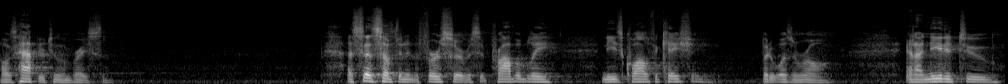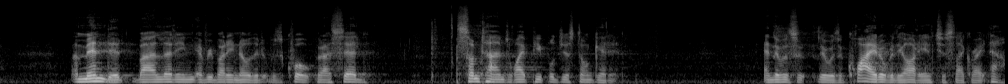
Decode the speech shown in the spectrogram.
I was happy to embrace them. I said something in the first service that probably needs qualification, but it wasn't wrong. And I needed to amend it by letting everybody know that it was a quote. But I said, sometimes white people just don't get it. And there was a, there was a quiet over the audience, just like right now.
